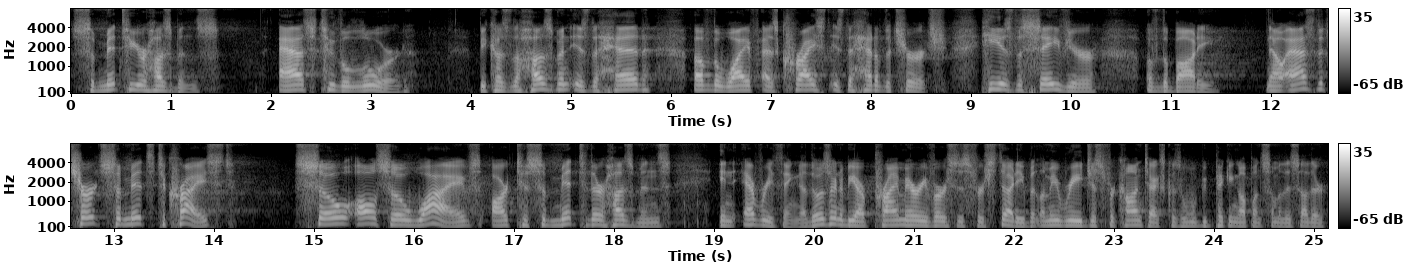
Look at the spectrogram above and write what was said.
submit to your husbands as to the Lord, because the husband is the head of the wife, as Christ is the head of the church. He is the Savior of the body. Now, as the church submits to Christ, so also wives are to submit to their husbands in everything. Now, those are going to be our primary verses for study, but let me read just for context because we'll be picking up on some of this other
